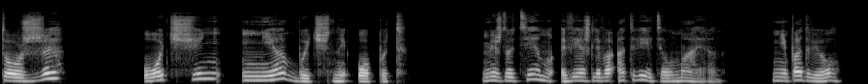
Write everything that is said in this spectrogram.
тоже очень необычный опыт. Между тем вежливо ответил Майрон. Не подвел,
